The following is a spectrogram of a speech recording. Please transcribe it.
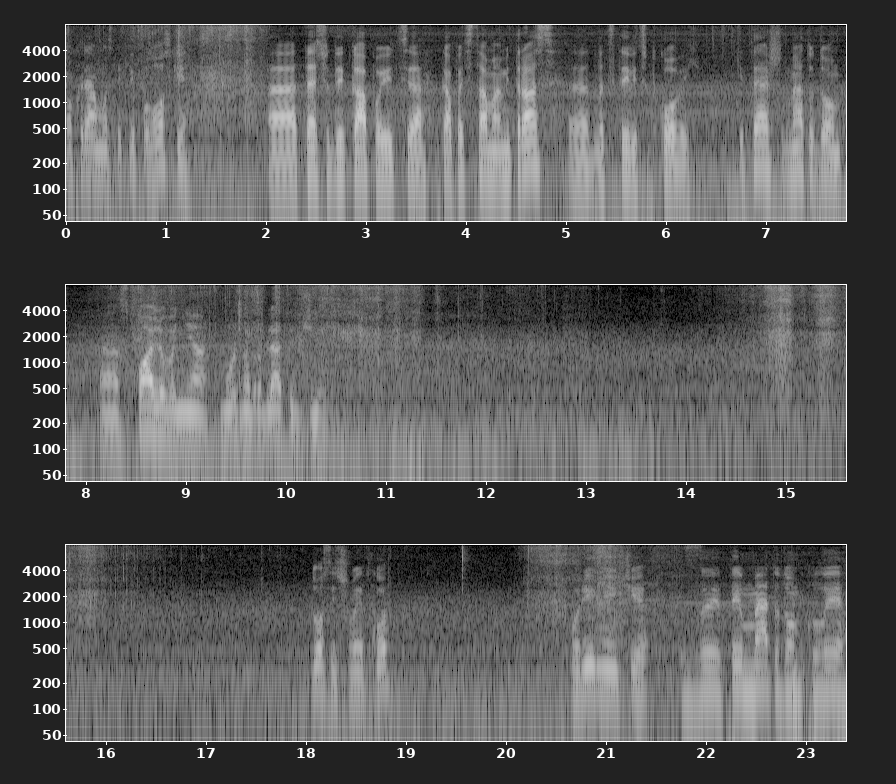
окремо такі полоски. Е, Теж сюди капаються, капається саме амітраз е, 20%. І теж методом е, спалювання можна обробляти бджіл. Досить швидко. Порівнюючи з тим методом, коли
